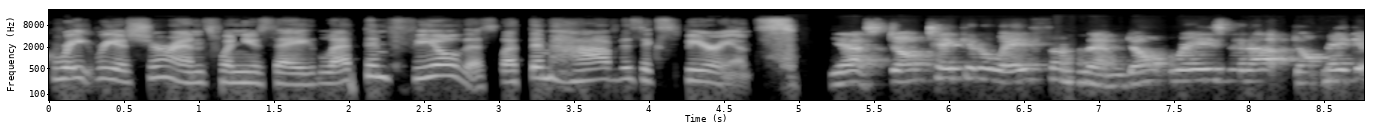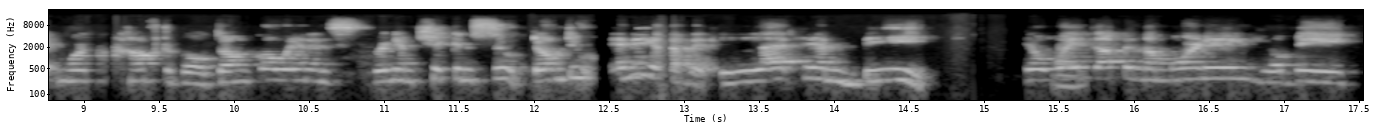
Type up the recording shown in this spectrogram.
great reassurance when you say, "Let them feel this. Let them have this experience." Yes, don't take it away from them. Don't raise it up. Don't make it more comfortable. Don't go in and bring him chicken soup. Don't do any of it. Let him be. He'll wake up in the morning, he'll be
